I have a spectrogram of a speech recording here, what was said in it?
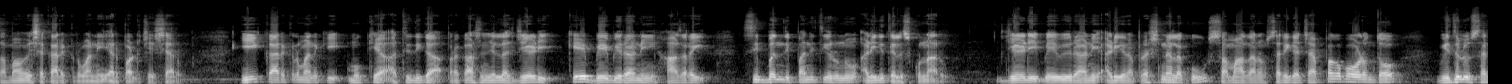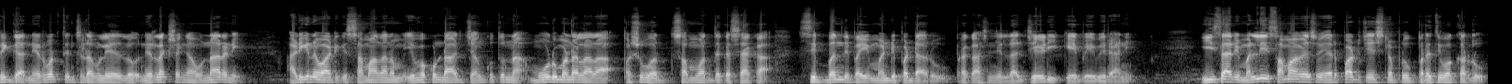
సమావేశ కార్యక్రమాన్ని ఏర్పాటు చేశారు. ఈ కార్యక్రమానికి ముఖ్య అతిథిగా ప్రకాశం జిల్లా జేడి కె బేబీరాణి హాజరై సిబ్బంది పనితీరును అడిగి తెలుసుకున్నారు. జేడి బేబీరాణి అడిగిన ప్రశ్నలకు సమాధానం సరిగా చెప్పకపోవడంతో విధులు సరిగ్గా నిర్వర్తించడం లేదో నిర్లక్ష్యంగా ఉన్నారని అడిగిన వాటికి సమాధానం ఇవ్వకుండా జంకుతున్న మూడు మండలాల పశు సంవర్ధక శాఖ సిబ్బందిపై మండిపడ్డారు. ప్రకాశం జిల్లా జేడీకే బేబీరాణి. ఈసారి మళ్ళీ సమావేశం ఏర్పాటు చేసినప్పుడు ప్రతి ఒక్కరు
